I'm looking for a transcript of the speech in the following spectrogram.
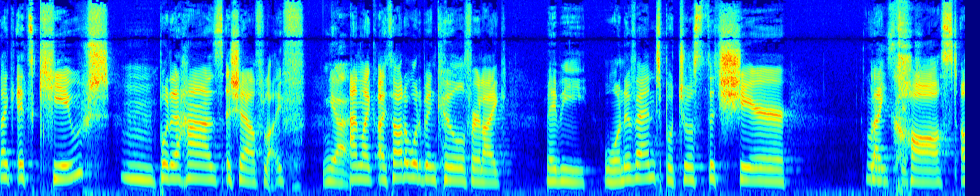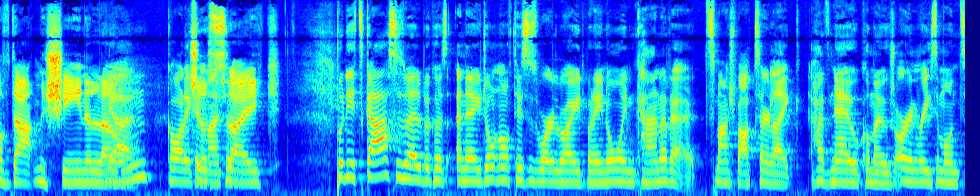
Like it's cute, mm. but it has a shelf life. Yeah. And like I thought it would have been cool for like maybe one event, but just the sheer like cost of that machine alone. God, I can just imagine. like But it's gas as well because, and I don't know if this is worldwide, but I know in Canada, Smashbox are like have now come out, or in recent months,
